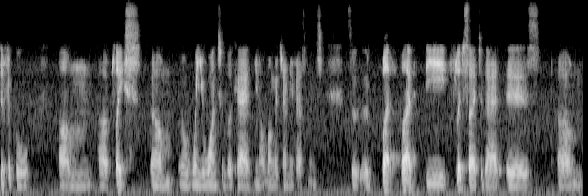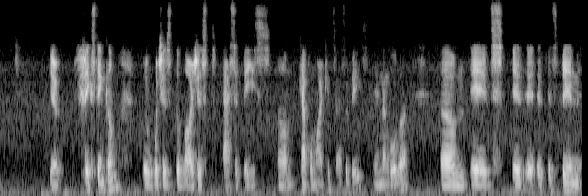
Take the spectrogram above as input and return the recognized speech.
difficult um, uh, place um, when you want to look at you know longer term investments. So, but but the flip side to that is um, you know fixed income, uh, which is the largest asset base, um, capital markets asset base in Angola um, it's it, it, has been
